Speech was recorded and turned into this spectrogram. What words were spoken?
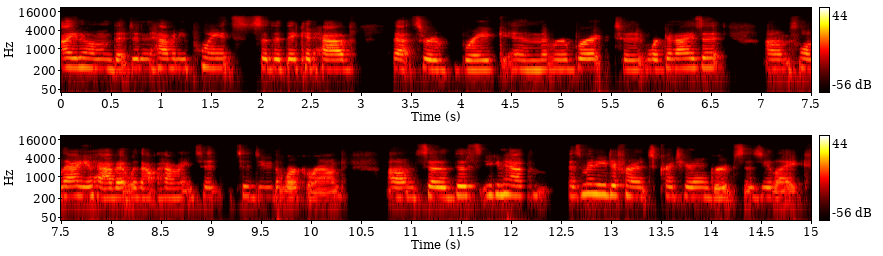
item that didn't have any points so that they could have that sort of break in the rubric to organize it. Um, so well, now you have it without having to, to do the workaround. Um, so this you can have as many different criterion groups as you like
